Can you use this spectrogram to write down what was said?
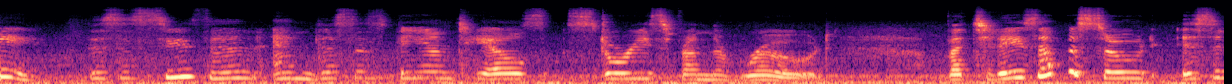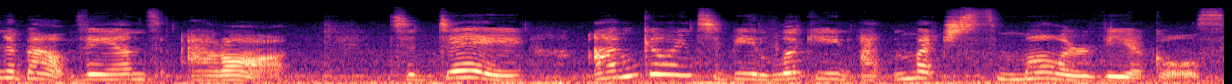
Hi, this is Susan, and this is Van Tales Stories from the Road. But today's episode isn't about vans at all. Today, I'm going to be looking at much smaller vehicles,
